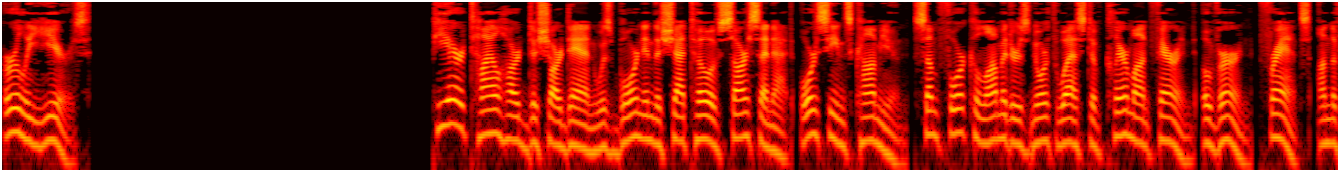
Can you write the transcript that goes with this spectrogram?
Early years Pierre Teilhard de Chardin was born in the château of Sarcenat, Orcines commune, some 4 kilometers northwest of Clermont-Ferrand, Auvergne, France, on 1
